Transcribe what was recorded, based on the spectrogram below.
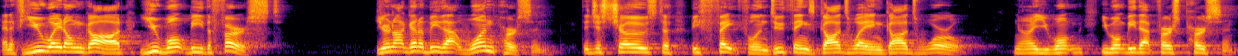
And if you wait on God, you won't be the first. You're not going to be that one person that just chose to be faithful and do things God's way in God's world. No, you won't, you won't be that first person.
